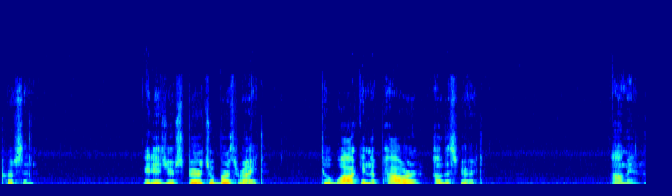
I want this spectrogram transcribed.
person. It is your spiritual birthright to walk in the power of the Spirit. Amen.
